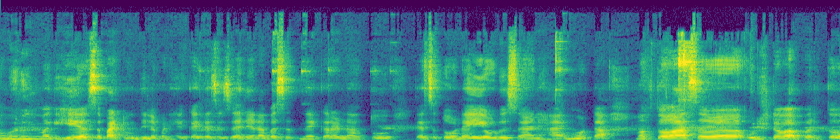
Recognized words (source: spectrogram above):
म्हणून मग हे असं पाठवून दिलं. पण हे काही त्याच्या चेहऱ्याला बसत नाही कारण तो त्याचं तोंड आहे एवढंच आणि हाय मोठा. मग तो असं उलटं वापरतो.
